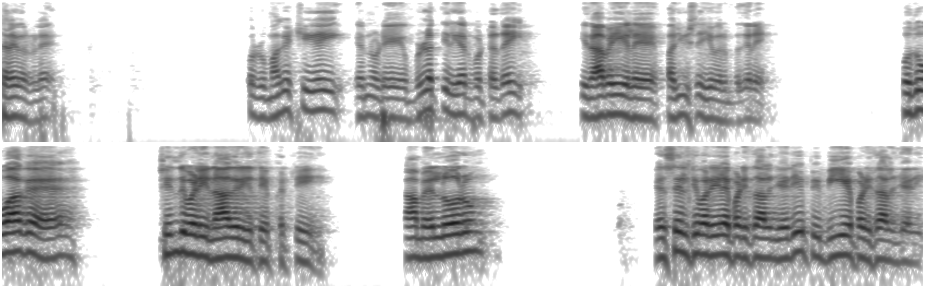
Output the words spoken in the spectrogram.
தலைவர்களே ஒரு மகிழ்ச்சியை என்னுடைய உள்ளத்தில் ஏற்பட்டதை இந்த அவையிலே பதிவு செய்ய விரும்புகிறேன். பொதுவாக சிந்துவெளி நாகரிகத்தை பற்றி நாம் எல்லோரும் எஸ்எல்சி வரையிலே படித்தாலும் சரி இப்போ பிஏ படித்தாலும் சரி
